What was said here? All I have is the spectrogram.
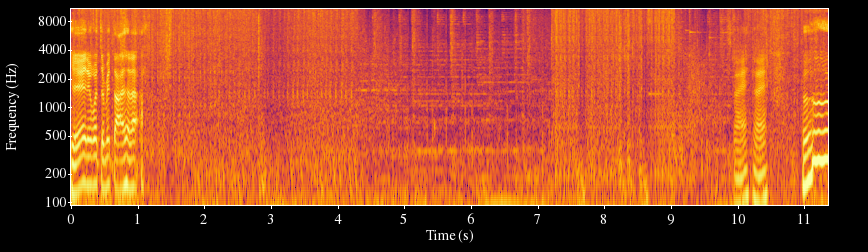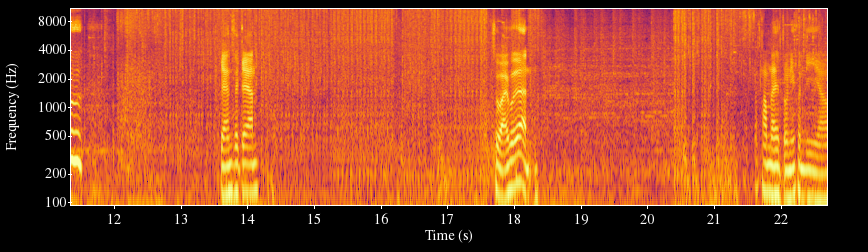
คนึกว่าจะไม่ตายซะแล้ว วยสวยเออสแกนสแกน สวยเพื่อนก็ทำอะไรตรงนี้คนเดียว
